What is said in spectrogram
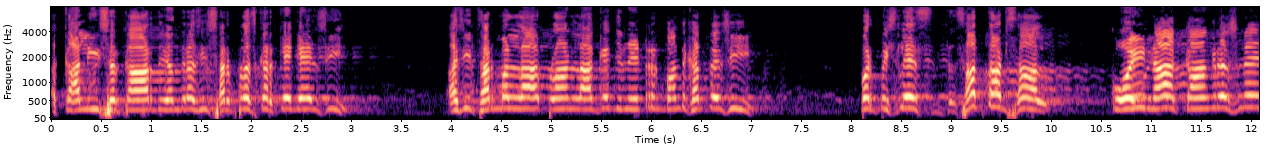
ਅਕਾਲੀ ਸਰਕਾਰ ਦੇ ਅੰਦਰ ਅਸੀਂ ਸਰਪਲਸ ਕਰਕੇ ਗਏ ਸੀ। ਅਸੀਂ ਥਰਮਲ ਲਾ, ਪਲਾਂਟ ਲਾ ਕੇ ਜਨਰੇਟਰ ਬੰਦ ਕਰਤੇ ਸੀ। ਪਰ ਪਿਛਲੇ 7-8 ਸਾਲ ਕੋਈ ਨਾ ਕਾਂਗਰਸ ਨੇ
